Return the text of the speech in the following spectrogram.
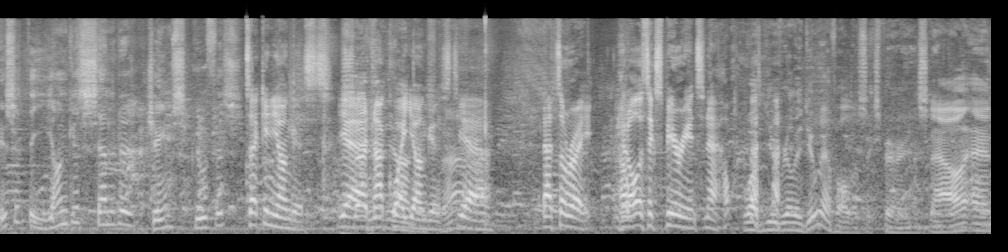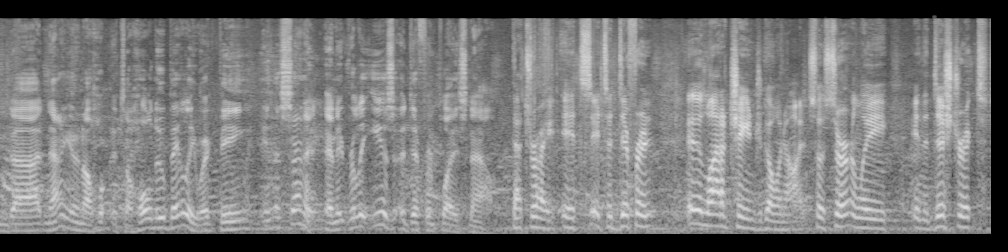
Is it the youngest senator, James Skoufis? Second youngest. Yeah, Second not quite youngest. youngest. Ah. Yeah. That's all right. You got all this experience now. Well, you really do have all this experience now, and uh, now you're in a whole, it's a whole new bailiwick being in the Senate, and it really is a different place now. That's right. It's it's a different, a lot of change going on. So certainly in the district,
